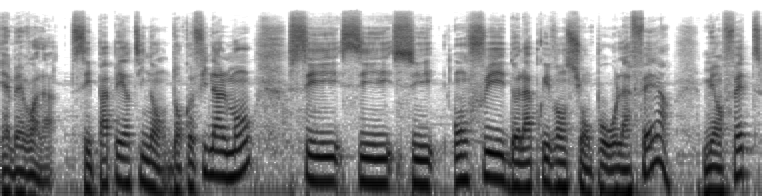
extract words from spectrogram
Eh ben voilà, c'est pas pertinent. Donc euh, finalement, c'est c'est c'est on fait de la prévention pour la faire, mais en fait,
